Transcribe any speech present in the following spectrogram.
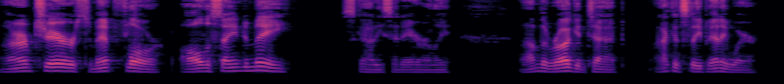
Armchair or cement floor, all the same to me, Scotty said airily. I'm the rugged type. I can sleep anywhere.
